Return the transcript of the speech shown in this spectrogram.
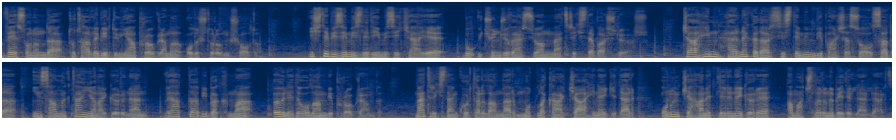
ve sonunda tutarlı bir dünya programı oluşturulmuş oldu. İşte bizim izlediğimiz hikaye bu üçüncü versiyon Matrix'te başlıyor. Kahin her ne kadar sistemin bir parçası olsa da insanlıktan yana görünen ve hatta bir bakıma öyle de olan bir programdı. Matrix'ten kurtarılanlar mutlaka kahine gider, onun kehanetlerine göre amaçlarını belirlerlerdi.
